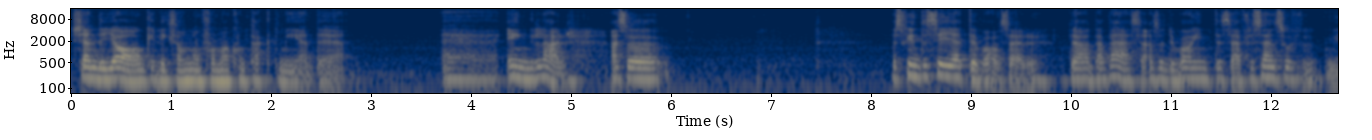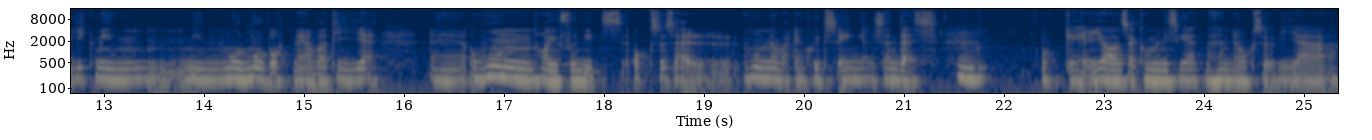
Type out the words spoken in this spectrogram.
Kände jag liksom någon form av kontakt med eh, änglar. Alltså Jag skulle inte säga att det var så här döda väsen. Alltså det var inte så här, för sen så gick min, min mormor bort när jag var tio. Eh, och hon har ju funnits också så här, hon har varit en skyddsängel sen dess. Och eh, jag har så här kommunicerat med henne också via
